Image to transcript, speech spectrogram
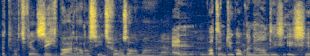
het wordt veel zichtbaarder alleszins voor ons allemaal. Ja. En wat er natuurlijk ook aan de hand is, is uh,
